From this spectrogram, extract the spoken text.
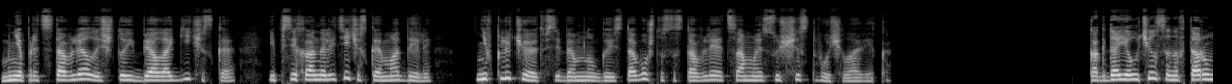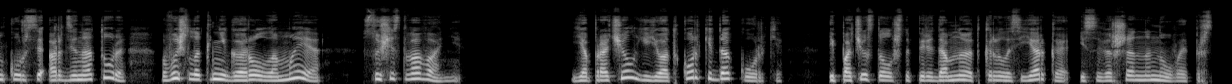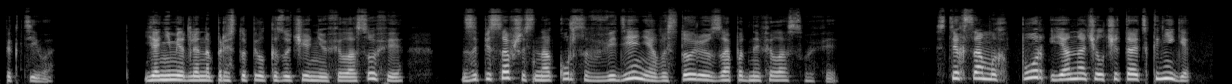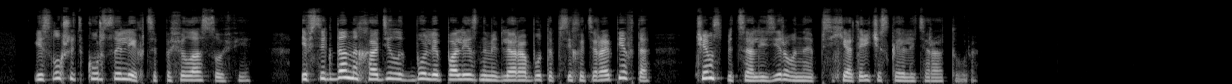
Мне представлялось, что и биологическая, и психоаналитическая модели не включают в себя многое из того, что составляет самое существо человека. Когда я учился на втором курсе ординатуры, вышла книга Ролла Мэя «Существование». Я прочел ее от корки до корки и почувствовал, что передо мной открылась яркая и совершенно новая перспектива. Я немедленно приступил к изучению философии, записавшись на курс введения в историю западной философии. С тех самых пор я начал читать книги и слушать курсы лекций по философии, и всегда находил их более полезными для работы психотерапевта, чем специализированная психиатрическая литература.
